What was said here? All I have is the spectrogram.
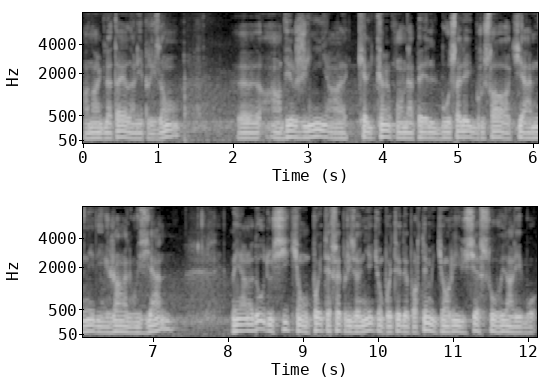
en Angleterre, dans les prisons. Euh, en Virginie, il y a quelqu'un qu'on appelle Beau-Soleil Broussard qui a amené des gens à Louisiane. Mais il y en a d'autres aussi qui n'ont pas été faits prisonniers, qui n'ont pas été déportés, mais qui ont réussi à se sauver dans les bois.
